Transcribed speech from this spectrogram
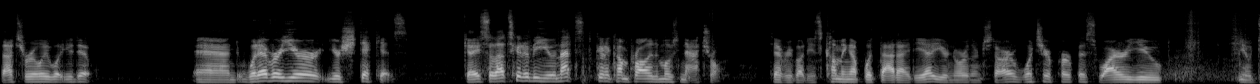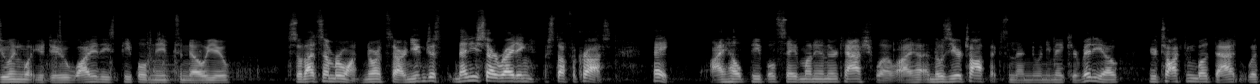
That's really what you do. And whatever your, your shtick is. Okay, so that's going to be you, and that's going to come probably the most natural to everybody. It's coming up with that idea, your Northern Star. What's your purpose? Why are you, you know, doing what you do? Why do these people need to know you? So that's number one, North Star. And you can just then you start writing stuff across. Hey, I help people save money on their cash flow. I and those are your topics. And then when you make your video, you're talking about that with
